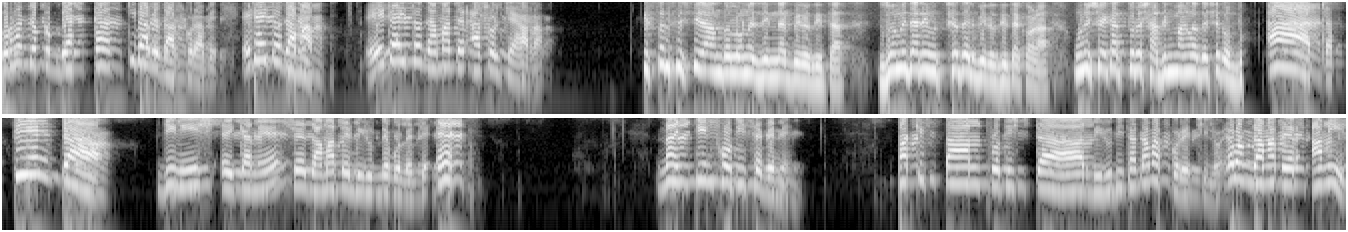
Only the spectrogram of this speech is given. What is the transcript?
গ্রহণযোগ্য ব্যাখ্যা কীভাবে দাঁড় করাবে? এটাই তো জামাত এটাই তো জামাতের আসল চেহারা। পাকিস্তান সৃষ্টির আন্দোলনে জিন্নার বিরোধিতা, জমিদারি উচ্ছেদের বিরোধিতা করা, উনিশশো একাত্তরে স্বাধীন বাংলাদেশের আচ্ছা তিনটা জিনিস এইখানে সে জামাতের বিরুদ্ধে বলেছে। এক পাকিস্তান প্রতিষ্ঠার বিরোধিতা জামাত করেছিল এবং জামাতের আমির,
